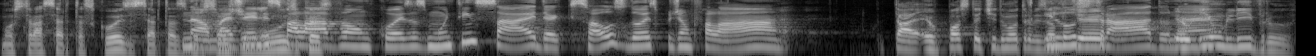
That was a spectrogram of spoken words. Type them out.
Mostrar certas coisas, certas Não, versões mas de eles músicas. falavam coisas muito insider, que só os dois podiam falar. Tá, eu posso ter tido uma outra visão Ilustrado, porque eu né? li um livro,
